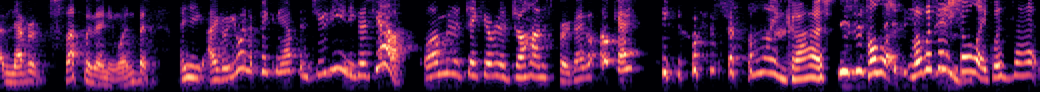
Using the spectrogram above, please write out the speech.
I never slept with anyone, but he, I go, you want to pick me up in Judy? And he goes, yeah. Well, I'm going to take you over to Johannesburg. I go, okay. so, oh my gosh. How, what was that show like? Was that,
